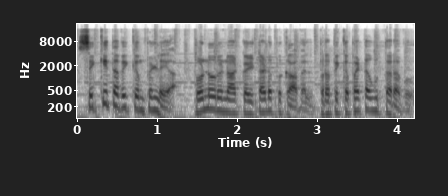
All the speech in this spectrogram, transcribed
சிக்கி தவிக்கும் பிள்ளையார் தொண்ணூறு நாட்கள் தடுப்பு காவல் பிறப்பிக்கப்பட்ட உத்தரவு.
